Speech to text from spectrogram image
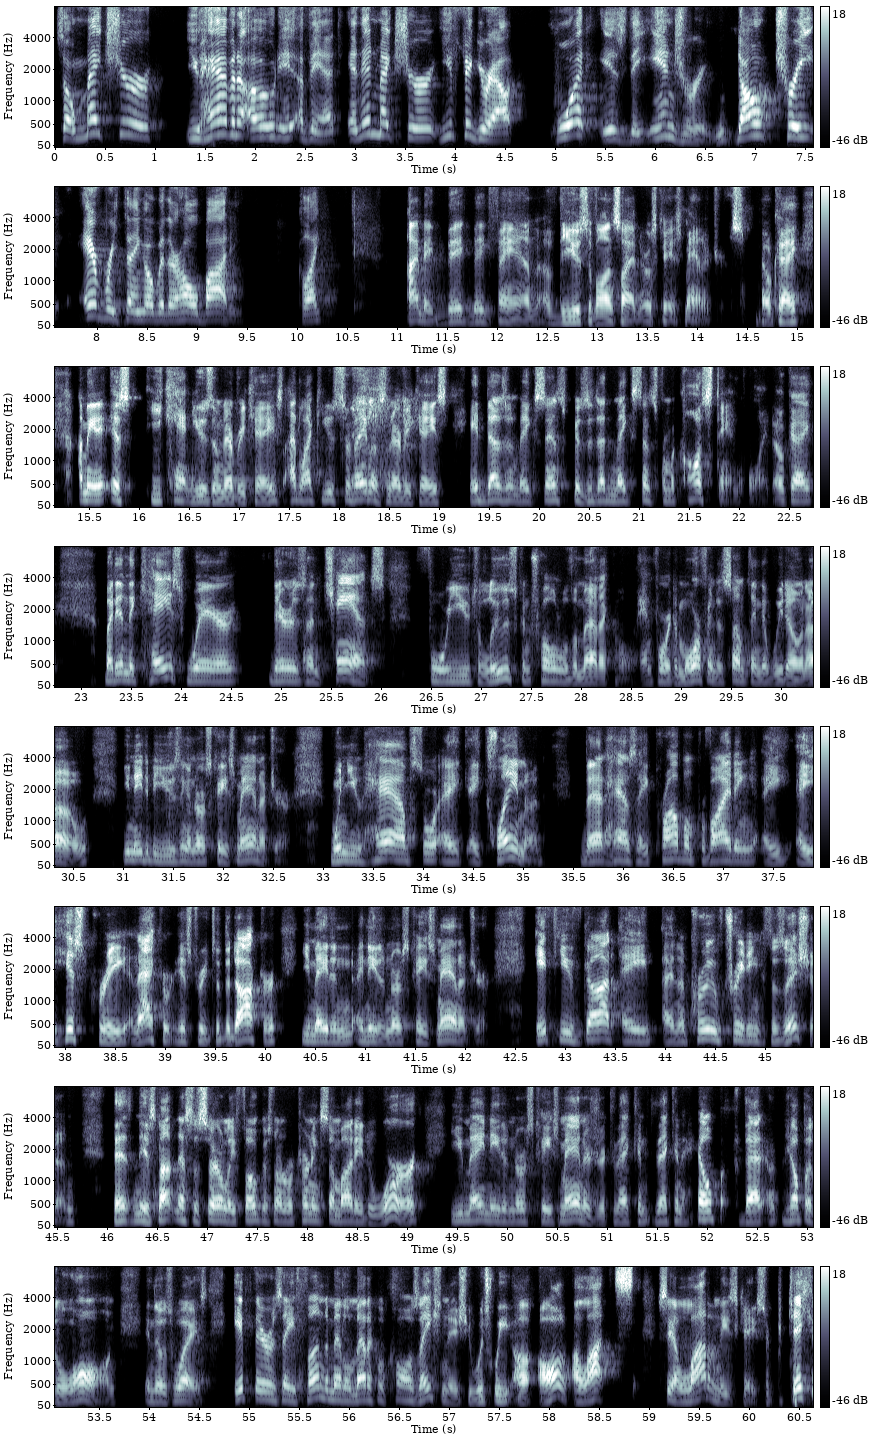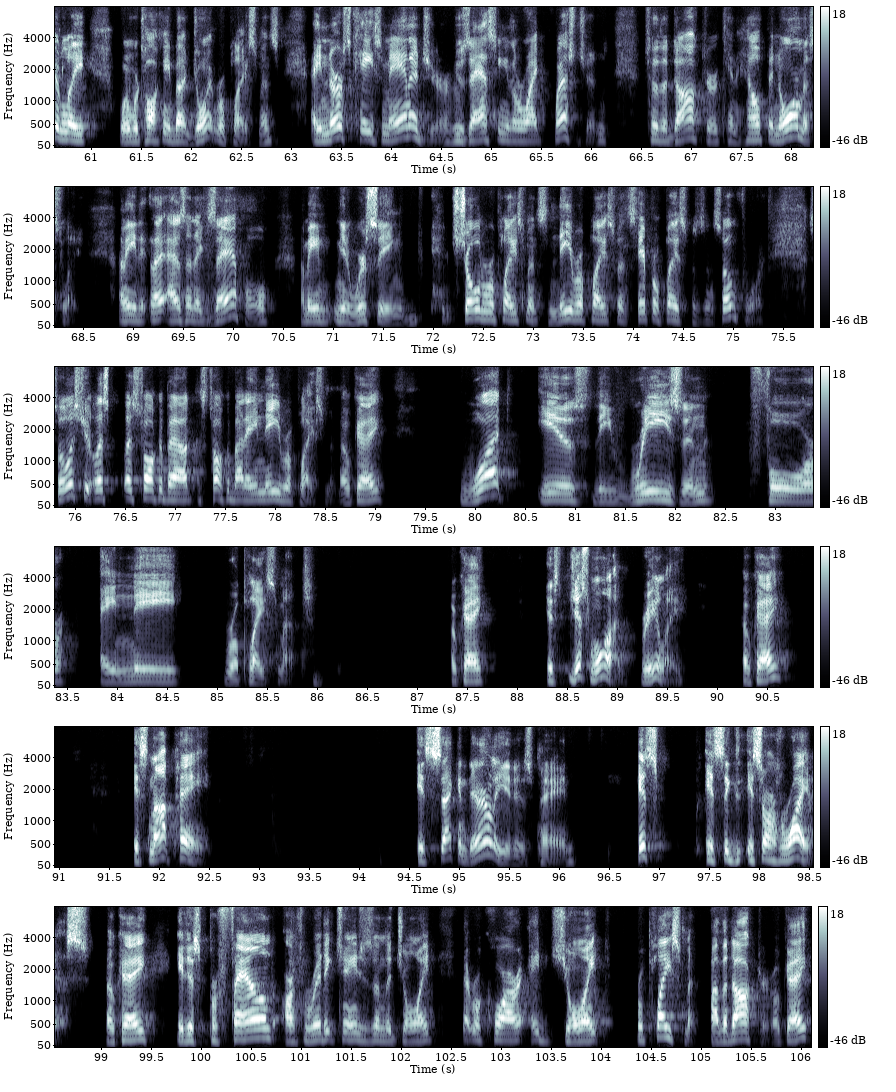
So make sure you have an owed event and then make sure you figure out what is the injury. Don't treat everything over their whole body. Clay? I'm a big, big fan of the use of on-site nurse case managers. Okay, I mean, it's you can't use them in every case. I'd like to use surveillance in every case. It doesn't make sense because it doesn't make sense from a cost standpoint. Okay, but in the case where there is a chance for you to lose control of the medical and for it to morph into something that we don't know, you need to be using a nurse case manager. When you have sort of a, a claimant that has a problem providing a, a history, an accurate history to the doctor, you may uh, need a nurse case manager. If you've got a, an approved treating physician that is not necessarily focused on returning somebody to work, you may need a nurse case manager that can, that can help, that, help it along in those ways. If there is a fundamental medical causation issue, which we all a lot see a lot in these cases, particularly when we're talking about joint replacements, a nurse case manager who's asking the right question to the doctor can help enormously. I mean, as an example, I mean, you know, we're seeing shoulder replacements, knee replacements, hip replacements, and so forth. So let's let's let's talk about let's talk about a knee replacement. Okay, what is the reason for a knee replacement? Okay, it's just one, really. Okay, it's not pain. It's secondarily it is pain. It's it's it's arthritis. Okay, it is profound arthritic changes in the joint that require a joint replacement by the doctor, okay?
